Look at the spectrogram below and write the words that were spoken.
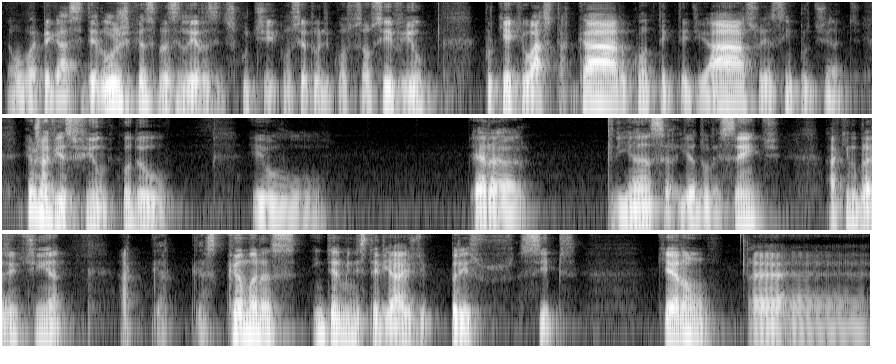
Então, vai pegar as siderúrgicas brasileiras e discutir com o setor de construção civil por que, que o aço está caro, quanto tem que ter de aço e assim por diante. Eu já vi esse filme quando eu, eu era criança e adolescente. Aqui no Brasil a gente tinha a, a, as câmaras interministeriais de preços, CIPs, que eram é, é,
